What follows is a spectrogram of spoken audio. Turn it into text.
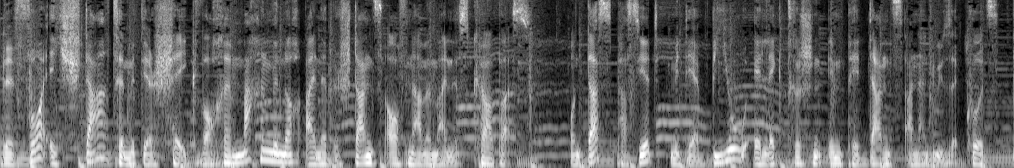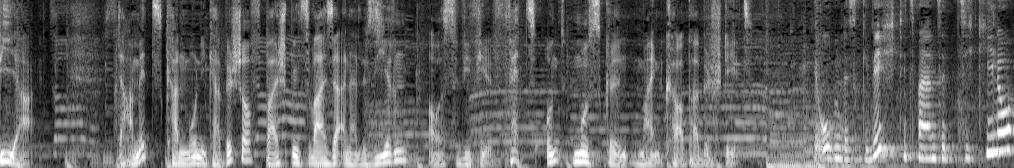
Bevor ich starte mit der Shake-Woche, machen wir noch eine Bestandsaufnahme meines Körpers. Und das passiert mit der bioelektrischen Impedanzanalyse, kurz BIA. Damit kann Monika Bischoff beispielsweise analysieren, aus wie viel Fett und Muskeln mein Körper besteht. Hier oben das Gewicht, die 72 Kilo.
